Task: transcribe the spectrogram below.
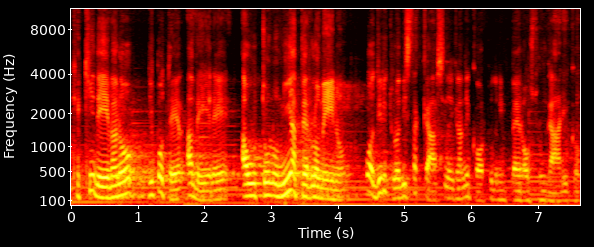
che chiedevano di poter avere autonomia perlomeno o addirittura di staccarsi dal grande corpo dell'impero austro-ungarico.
